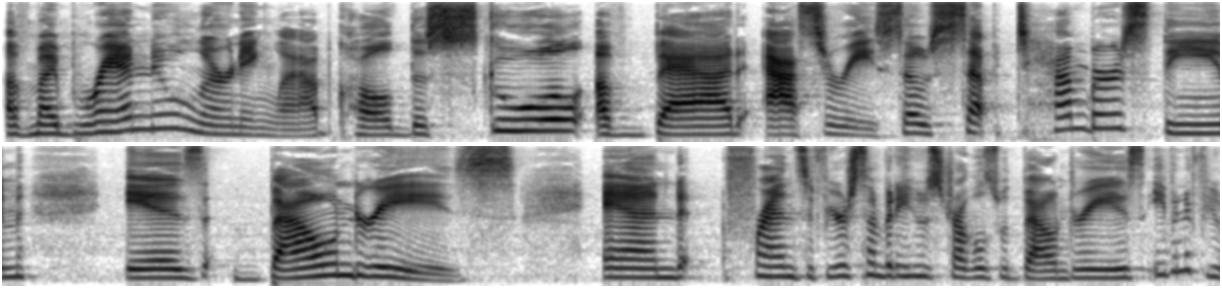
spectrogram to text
of my brand new learning lab called the School of Bad Assery. So, September's theme is boundaries. And friends, if you're somebody who struggles with boundaries, even if you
